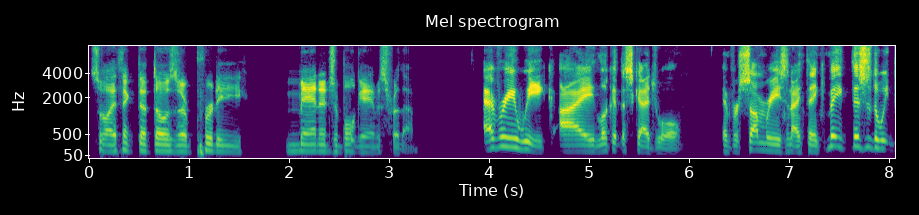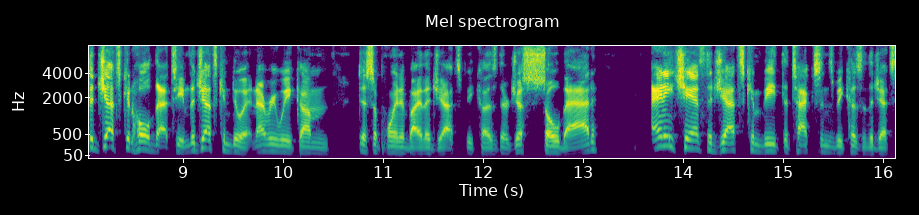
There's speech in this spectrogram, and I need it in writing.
So I think that those are pretty manageable games for them every week I look at the schedule, and for some reason I think, mate, this is the week the Jets can hold that team. The Jets can do it. And every week I'm disappointed by the Jets because they're just so bad. Any chance the Jets can beat the Texans because of the Jets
